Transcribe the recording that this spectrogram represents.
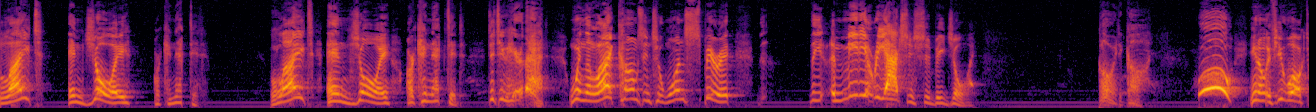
light and joy are connected. Light and joy are connected. Did you hear that? When the light comes into one spirit, the immediate reaction should be joy. Glory to God. Woo! You know, if you walked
